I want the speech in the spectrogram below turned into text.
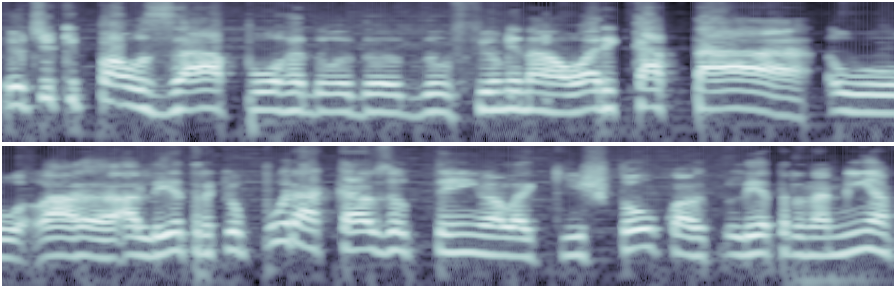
Eu tive que pausar a porra do, do, do filme na hora e catar o, a, a letra, que eu por acaso eu tenho ela aqui. Estou com a letra na minha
